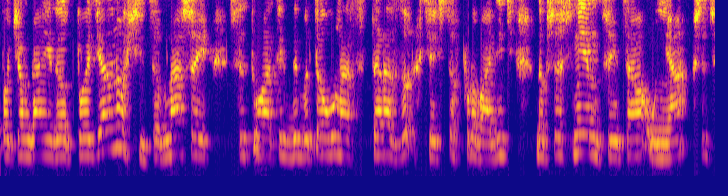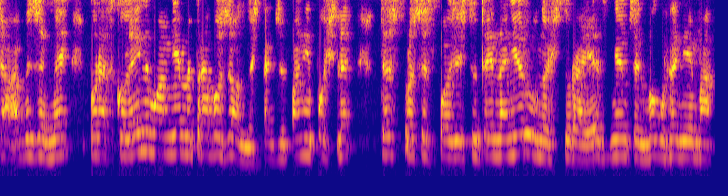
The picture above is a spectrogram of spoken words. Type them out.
pociągani do odpowiedzialności, co w naszej sytuacji, gdyby to u nas teraz chcieć to wprowadzić, no przecież Niemcy i cała Unia krzyczałaby, że my po raz kolejny łamiemy praworządność. Także panie pośle, też proszę spojrzeć tutaj na nierówność, która jest. W Niemczech w ogóle nie ma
